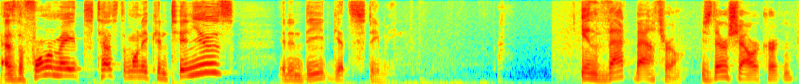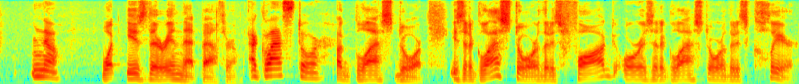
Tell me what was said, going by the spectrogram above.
As the former mate's testimony continues, it indeed gets steamy. In that bathroom, is there a shower curtain? No. What is there in that bathroom? A glass door. A glass door. Is it a glass door that is fogged or is it a glass door that is clear?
